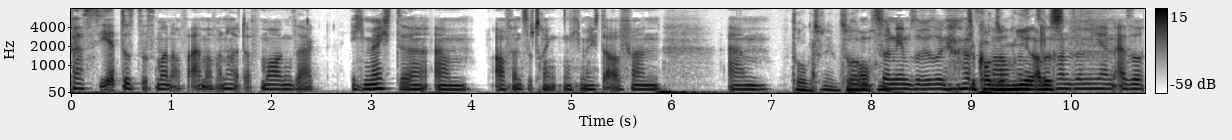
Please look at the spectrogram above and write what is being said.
passiert es, dass man auf einmal von heute auf morgen sagt, ich möchte ähm, aufhören zu trinken, ich möchte aufhören, ähm, Drogen zu nehmen, zu Drogen rauchen, zu nehmen, sowieso zu konsumieren, rauchen, alles. Zu konsumieren. Also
